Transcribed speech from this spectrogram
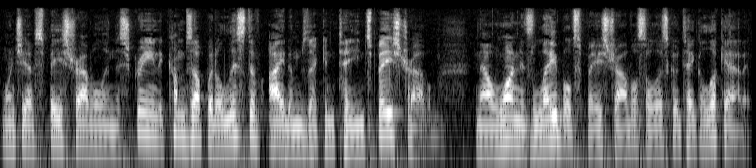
Once you have space travel in the screen, it comes up with a list of items that contain space travel. Now, one is labeled space travel, so let's go take a look at it.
